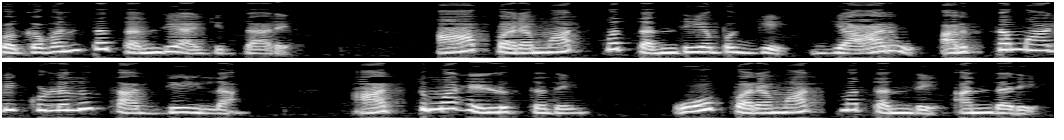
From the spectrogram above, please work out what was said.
ಭಗವಂತ ತಂದೆ ಆಗಿದ್ದಾರೆ ಆ ಪರಮಾತ್ಮ ತಂದೆಯ ಬಗ್ಗೆ ಯಾರು ಅರ್ಥ ಮಾಡಿಕೊಳ್ಳಲು ಸಾಧ್ಯ ಇಲ್ಲ. ಆತ್ಮ ಹೇಳುತ್ತದೆ, ಓ ಪರಮಾತ್ಮ ತಂದೆ ಅಂದರೆ,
